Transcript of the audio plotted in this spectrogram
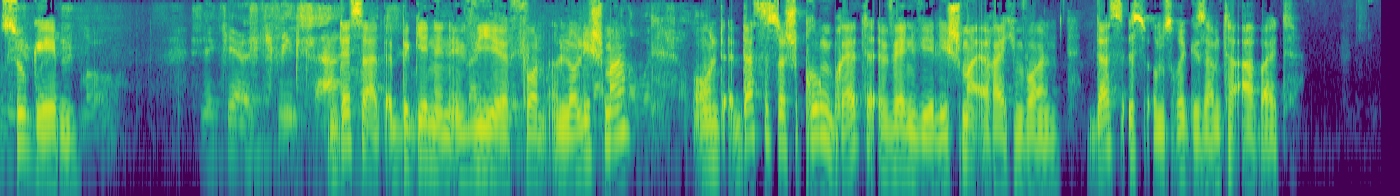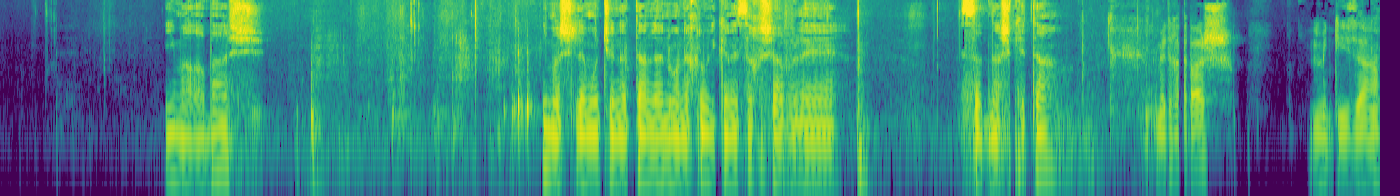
zu geben. deshalb beginnen wir von Lolishma und das ist das Sprungbrett, wenn wir Lishma erreichen wollen. Das ist unsere gesamte Arbeit. Ima. עם השלמות שנתן לנו, אנחנו ניכנס עכשיו לסדנה שקטה. Mit Rabash, mit dieser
